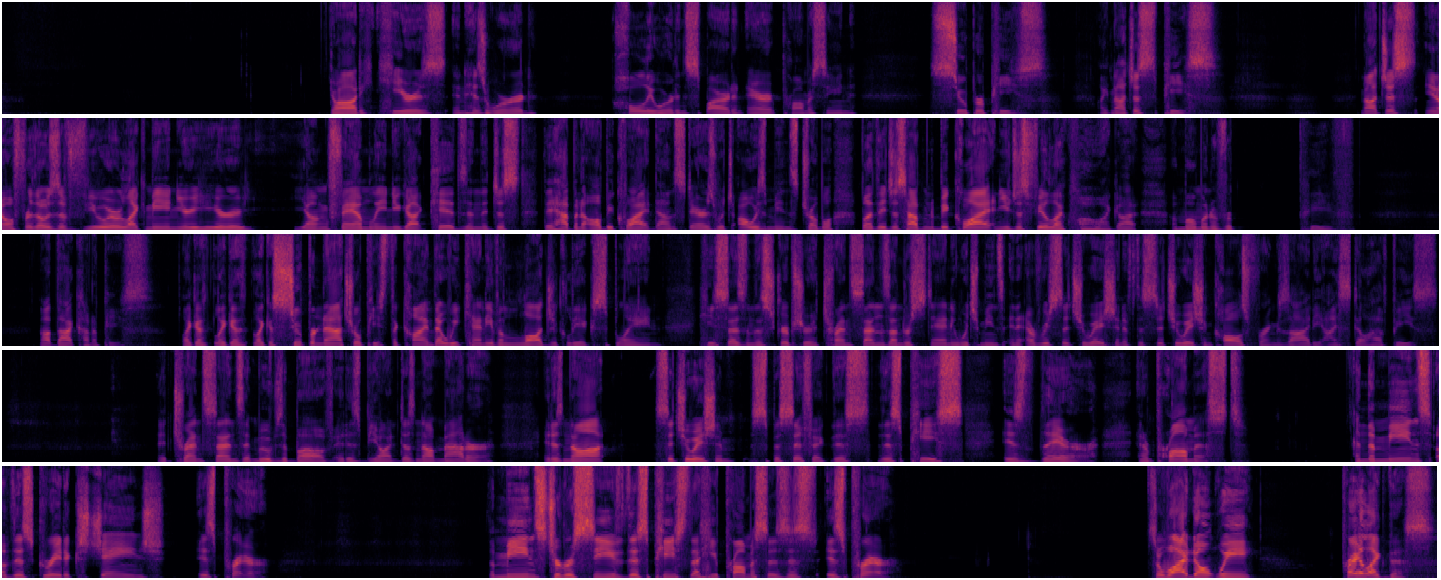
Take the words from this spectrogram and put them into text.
God hears in His Word, holy Word, inspired and inerrant, promising super peace. Like, not just peace. Not just, you know, for those of you who are like me and you're, you're young family and you got kids and they just they happen to all be quiet downstairs which always means trouble but they just happen to be quiet and you just feel like whoa i got a moment of reprieve not that kind of peace like a like a like a supernatural peace the kind that we can't even logically explain he says in the scripture it transcends understanding which means in every situation if the situation calls for anxiety i still have peace it transcends, it moves above, it is beyond. It does not matter. It is not situation specific. This, this peace is there and promised. And the means of this great exchange is prayer. The means to receive this peace that he promises is, is prayer. So, why don't we pray like this?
